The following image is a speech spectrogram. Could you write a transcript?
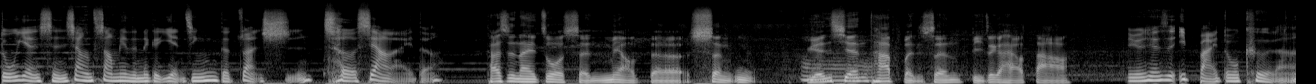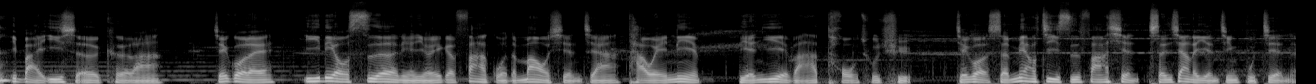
独眼神像上面的那个眼睛的钻石扯下来的。它是那一座神庙的圣物，原先它本身比这个还要大哦，原先是一百多克拉，一百一十二克拉。结果嘞，一六四二年有一个法国的冒险家塔维涅连夜把它偷出去，结果神庙祭司发现神像的眼睛不见了，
